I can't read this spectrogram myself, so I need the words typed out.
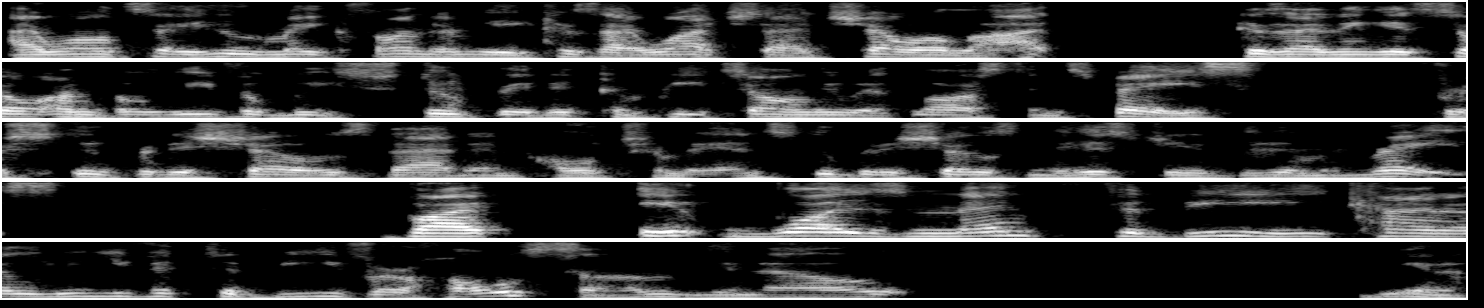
I won't say who, make fun of me because I watch that show a lot because I think it's so unbelievably stupid. It competes only with Lost in Space for stupidest shows, that and Ultraman, stupidest shows in the history of the human race. But it was meant to be kind of leave it to beaver wholesome, you know, you know,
